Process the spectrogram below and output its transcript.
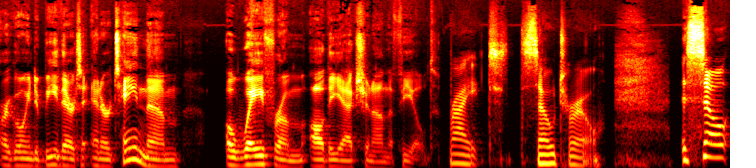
are going to be there to entertain them away from all the action on the field. Right. So true. So,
